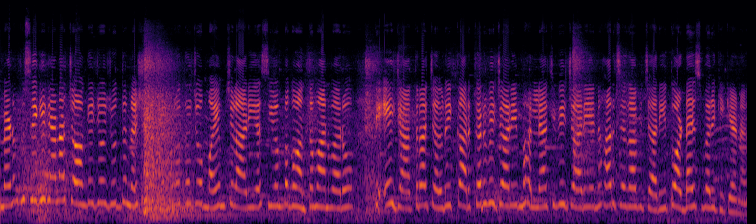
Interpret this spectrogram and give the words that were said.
ਮੈਡਮ, ਤੁਸੀਂ ਕੀ ਕਹਿਣਾ ਚਾਹੋਗੇ, ਜੋ ਯੁੱਧ ਨਸ਼ੇ ਦੇ ਵਿਰੁੱਧ, ਜੋ ਮੁਹਿੰਮ ਚਲਾ ਰਹੀ ਹੈ, ਸੀਐਮ ਭਗਵੰਤ ਮਾਨ ਵੱਲੋਂ, ਤੇ ਇਹ ਯਾਤਰਾ ਚੱਲ ਰਹੀ ਘਰ ਘਰ ਵੀ ਜਾ ਰਹੀ, ਮਹੱਲਿਆਂ 'ਚ ਵੀ ਜਾ ਰਹੀ ਹੈ, ਹਰ ਜਗ੍ਹਾ ਵੀ ਜਾਰੀ ਹੈ, ਤੁਹਾਡਾ ਇਸ ਬਾਰੇ ਕੀ ਕਹਿਣਾ ਹੈ?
